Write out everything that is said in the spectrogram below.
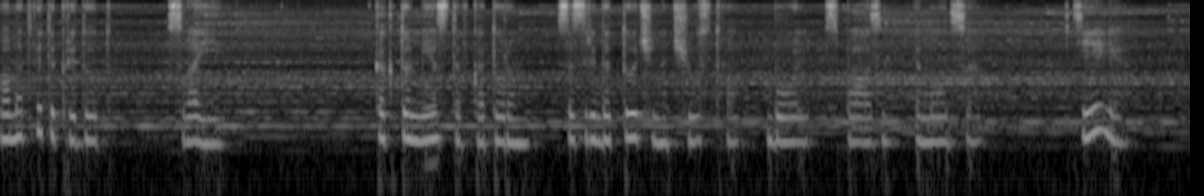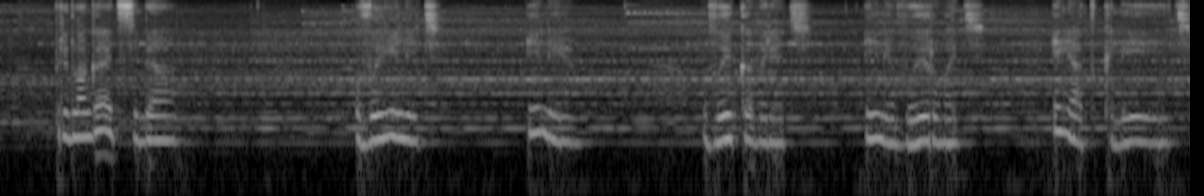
вам ответы придут свои, как то место, в котором сосредоточено чувство – боль, спазм, эмоция в теле предлагает себя вылить или выковырять, или вырвать, или отклеить,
